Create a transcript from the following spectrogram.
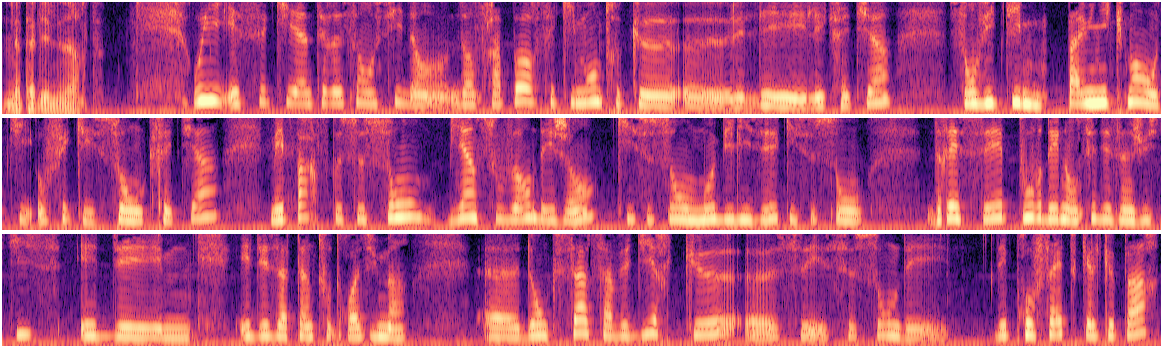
Nathalie Lennart. Oui, et ce qui est intéressant aussi dans, dans ce rapport, c'est qu'il montre que euh, les, les, chrétiens sont victimes pas uniquement au, au fait qu'ils sont chrétiens, mais parce que ce sont bien souvent des gens qui se sont mobilisés, qui se sont dressés pour dénoncer des injustices et des, et des atteintes aux droits humains. Euh, donc ça, ça veut dire que euh, ce sont des, des prophètes quelque part,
